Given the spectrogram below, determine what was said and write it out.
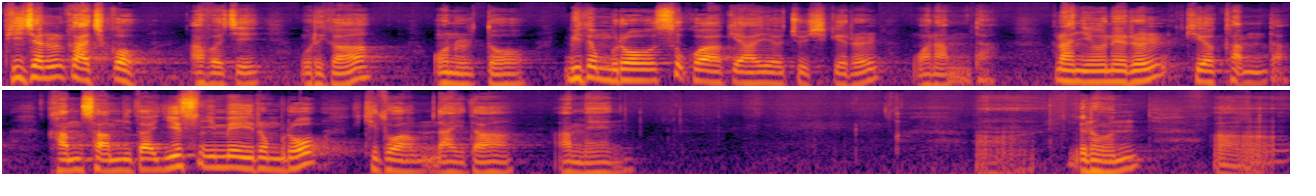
비전을 가지고 아버지 우리가 오늘 또 믿음으로 수고하게 하여 주시기를 원합니다. 하나님 은혜를 기억합니다. 감사합니다. 예수님의 이름으로 기도합나이다. 아멘. 어, 여러분, 어,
